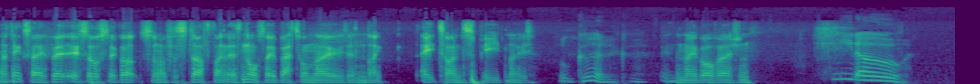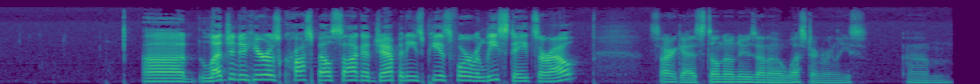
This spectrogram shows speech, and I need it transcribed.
I think so, but it's also got some other stuff like there's an auto battle mode and like eight times speed mode Oh, good. Good. in the mobile version. Neato. Uh, Legend of Heroes Crossbell Saga Japanese PS4 release dates are out. Sorry, guys, still no news on a Western release. Um,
